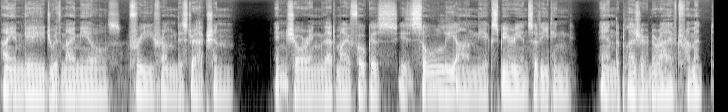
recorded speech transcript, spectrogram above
I engage with my meals free from distraction, ensuring that my focus is solely on the experience of eating and the pleasure derived from it.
